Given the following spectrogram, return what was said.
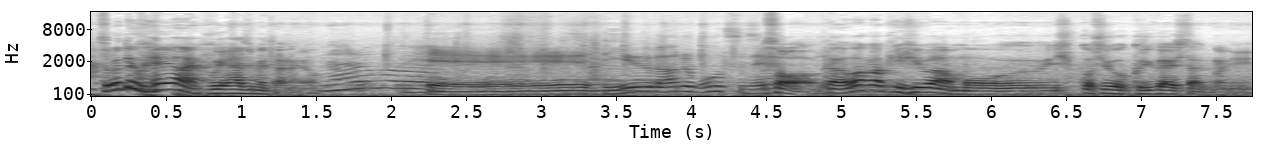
それで部屋が増え始めたのよ。なるほど。へえ理由があるもんですね。そう。だから若き日はもう引っ越しを繰り返したのに、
